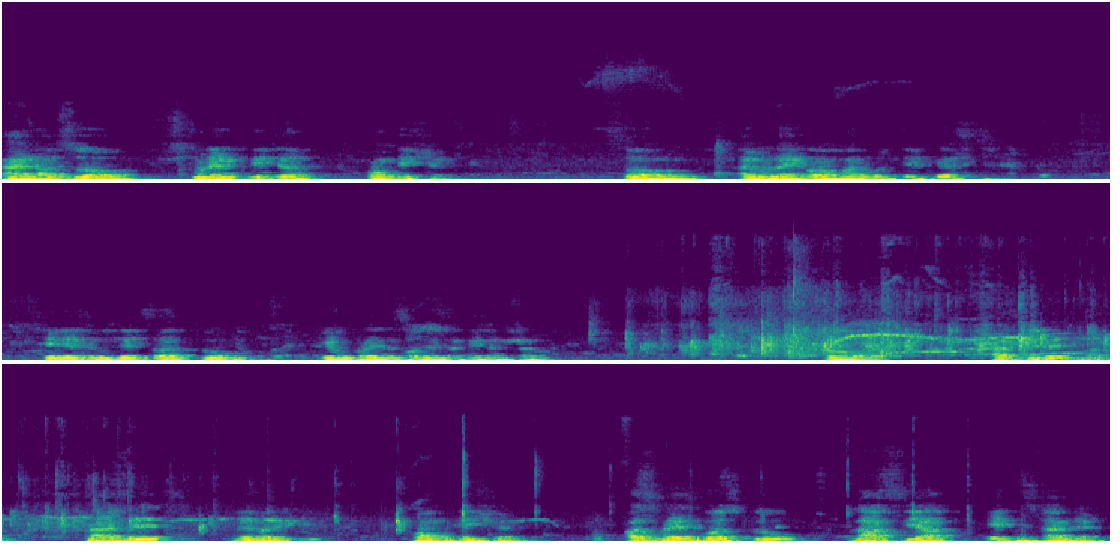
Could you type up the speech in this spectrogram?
and also student teacher competition. So I would like our honorable chief guest, Senior Judge sir, to give prizes on this occasion, sir. So event, passage memory competition. First prize goes to Lasya, eighth standard.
